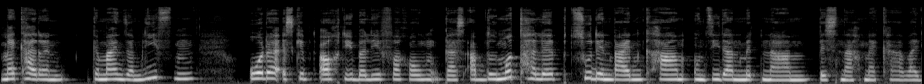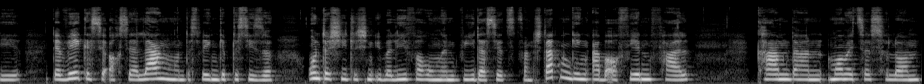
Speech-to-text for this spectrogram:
Mekka dann gemeinsam liefen oder es gibt auch die Überlieferung, dass Abdul Muttalib zu den beiden kam und sie dann mitnahm bis nach Mekka, weil die, der Weg ist ja auch sehr lang und deswegen gibt es diese unterschiedlichen Überlieferungen, wie das jetzt vonstatten ging. Aber auf jeden Fall kam dann Mohammed Sallam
